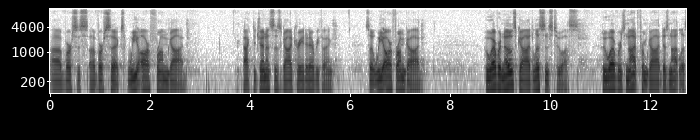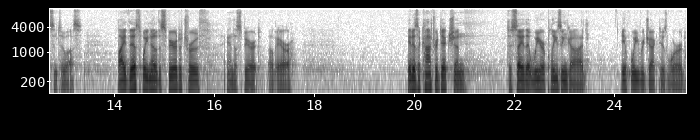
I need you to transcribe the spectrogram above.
uh, verses, uh, verse 6. We are from God. Back to Genesis, God created everything. So we are from God. Whoever knows God listens to us. Whoever is not from God does not listen to us. By this we know the spirit of truth and the spirit of error. It is a contradiction to say that we are pleasing God if we reject His word.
